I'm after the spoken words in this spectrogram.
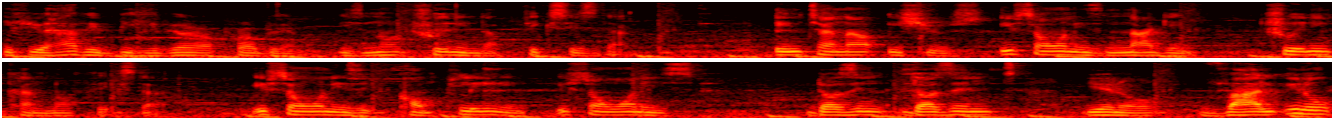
If you have a behavioral problem, it's not training that fixes that internal issues. If someone is nagging, training cannot fix that. If someone is complaining, if someone is doesn't doesn't you know value you know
